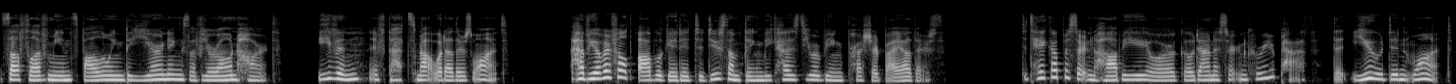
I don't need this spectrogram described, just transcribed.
self-love means following the yearnings of your own heart, even if that's not what others want. Have you ever felt obligated to do something because you were being pressured by others? To take up a certain hobby or go down a certain career path that you didn't want?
